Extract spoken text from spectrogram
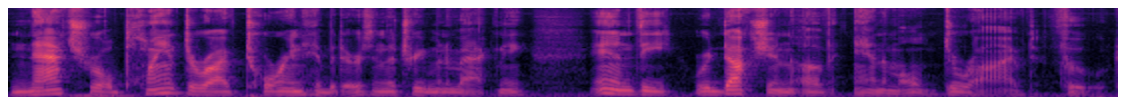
natural plant-derived TOR inhibitors in the treatment of acne, and the reduction of animal-derived food.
